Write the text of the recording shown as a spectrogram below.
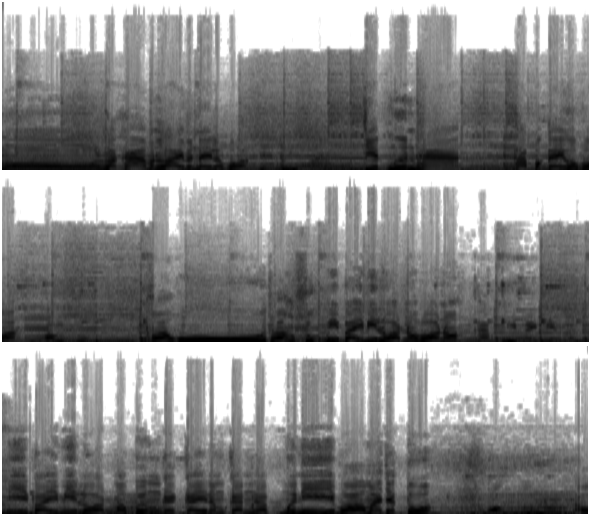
โอ้ราคามันหลายเป็นไหนล่ะพ่อเจ็ดหมื่นห้าเจ็ดหมื่นห้าทับบักไดกว่าพ่อห้องสุกพ่อโอ้ท้องสุกมีใบมีหลอดเนาะพ่อเนาะครับที่ไปนี่ละมีใบมีหลอดมาเบิ่งไก่ๆน้ำกันครับมื้อนี้อีพ่อเอามาจากตัวสองตัวเอา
